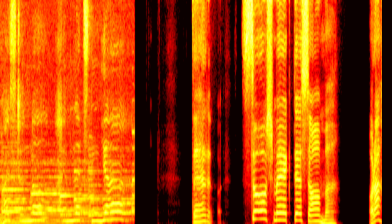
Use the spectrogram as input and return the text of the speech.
Weißt du noch im letzten Jahr? Der, so schmeckt der Sommer. Oder?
